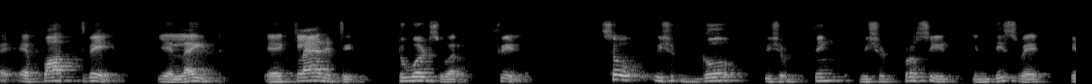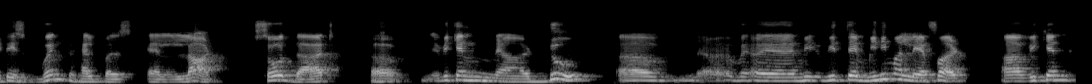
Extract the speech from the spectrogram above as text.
a, a pathway, a light, a clarity towards your field. So we should go, we should think, we should proceed in this way. It is going to help us a lot so that uh, we can uh, do uh, uh with a minimal effort, uh, we can,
